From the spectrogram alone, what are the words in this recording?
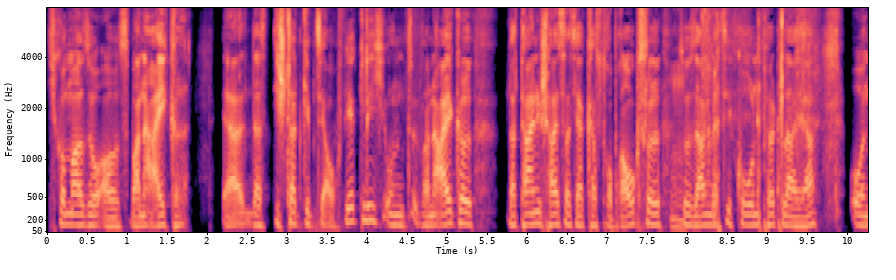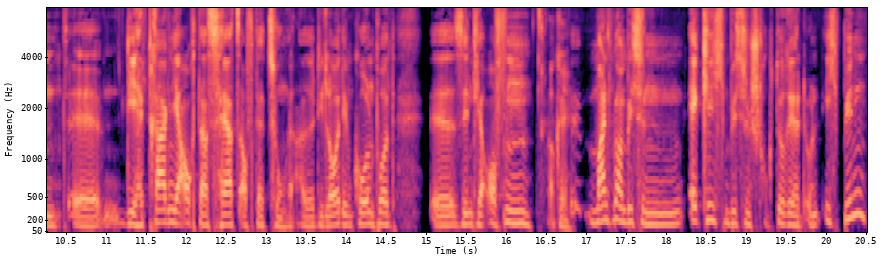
Ich komme also aus Wanne-Eickel. Ja, das, die Stadt gibt's ja auch wirklich. Und Wanne-Eickel, lateinisch heißt das ja Castrop-Rauxel, mhm. so sagen das die Kohlenpöttler, ja. Und äh, die tragen ja auch das Herz auf der Zunge. Also die Leute im Kohlenpott äh, sind ja offen, okay. manchmal ein bisschen eckig, ein bisschen strukturiert. Und ich bin,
